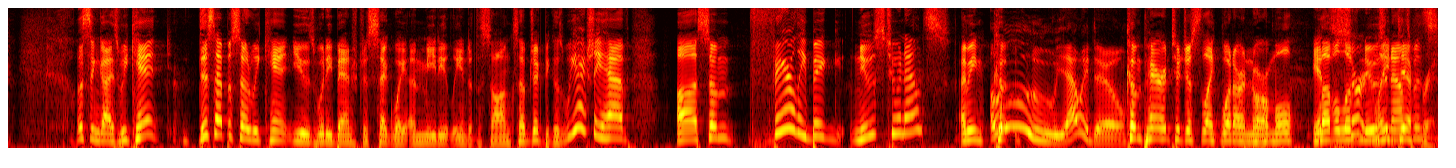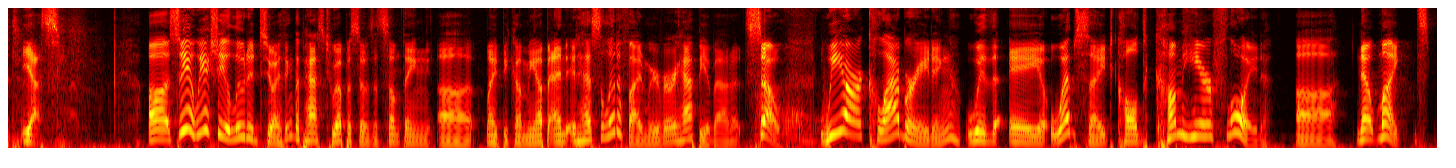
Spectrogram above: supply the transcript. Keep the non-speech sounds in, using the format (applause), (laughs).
Listen, guys, we can't. This episode, we can't use Woody Banter to segue immediately into the song subject because we actually have uh, some fairly big news to announce. I mean, co- Ooh, yeah, we do. compared to just like what our normal It's level of news certainly announcements. different. Yes. Uh, so yeah, we actually alluded to. I think the past two episodes that something uh, might be coming up, and it has solidified. and We were very happy about it. So we are collaborating with a website called Come Here Floyd. Uh, now, Mike, s-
